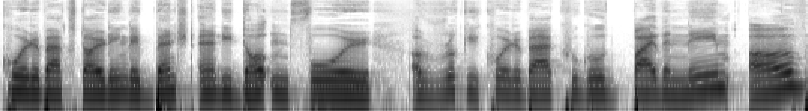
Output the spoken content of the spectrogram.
quarterback starting. They benched Andy Dalton for a rookie quarterback who goes by the name of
